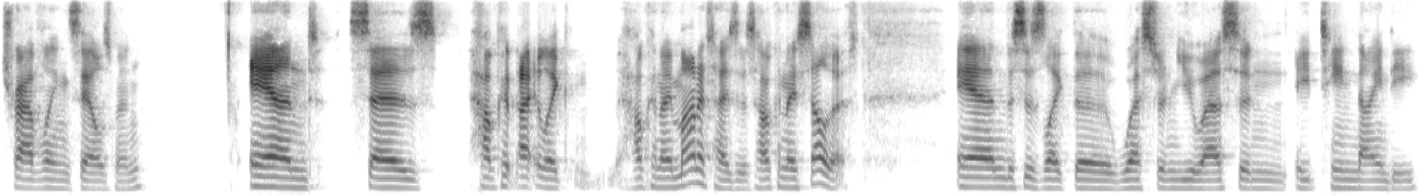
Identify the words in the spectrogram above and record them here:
traveling salesman, and says, how could I like, how can I monetize this? How can I sell this? And this is like the western us in 1890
